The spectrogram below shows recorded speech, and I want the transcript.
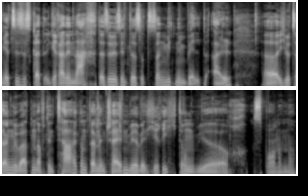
Jetzt ist es grad, gerade Nacht, also wir sind da sozusagen mitten im Weltall. Äh, ich würde sagen, wir warten auf den Tag und dann entscheiden wir, welche Richtung wir auch spawnen. Ne?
